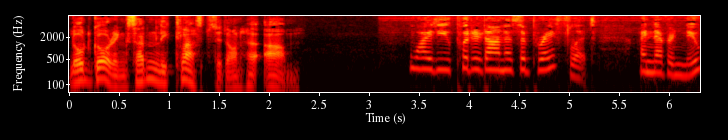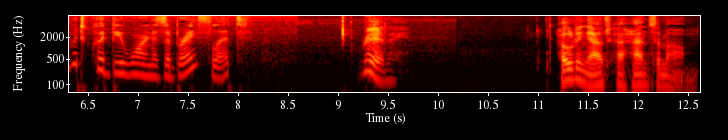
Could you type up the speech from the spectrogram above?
Lord Goring suddenly clasps it on her arm. Why do you put it on as a bracelet? I never knew it could be worn as a bracelet. Really? Holding out her handsome arm.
